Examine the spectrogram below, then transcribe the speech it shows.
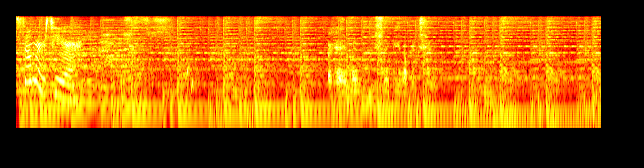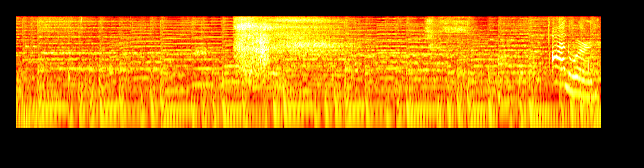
Summer's here. Okay, maybe you should be number two. Onward.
